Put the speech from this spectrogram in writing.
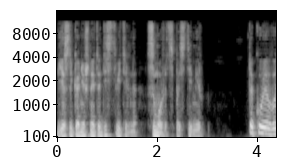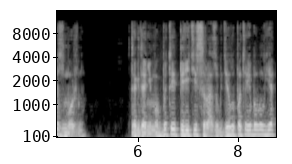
если, конечно, это действительно сможет спасти мир». «Такое возможно». Тогда не мог бы ты перейти сразу к делу, потребовал я.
